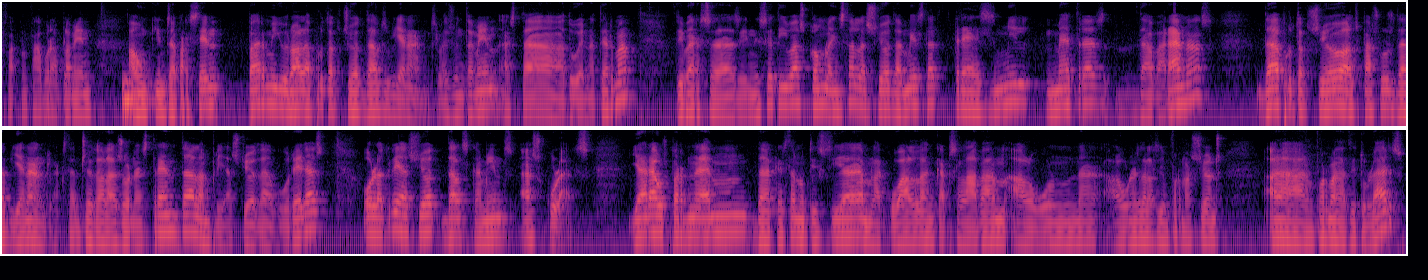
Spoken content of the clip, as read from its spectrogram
favorablement a un 15% per millorar la protecció dels vianants. L'Ajuntament està duent a terme diverses iniciatives com la instal·lació de més de 3.000 metres de baranes de protecció als passos de vianants, l'extensió de les zones 30, l'ampliació de voreres o la creació dels camins escolars. I ara us parlem d'aquesta notícia amb la qual encapçalàvem alguna, algunes de les informacions eh, en forma de titulars.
